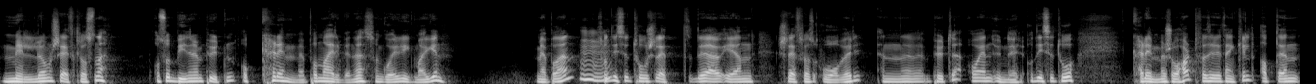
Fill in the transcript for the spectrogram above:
mellom skjelettklossene. Og så begynner den puten å klemme på nervene som går i ryggmargen. Med på den? Så disse to skjelett, Det er jo en skjelettkloss over en eh, pute og en under. Og disse to klemmer så hardt for å si det enkelt, at den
